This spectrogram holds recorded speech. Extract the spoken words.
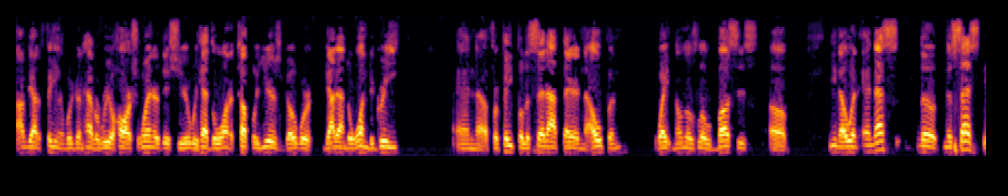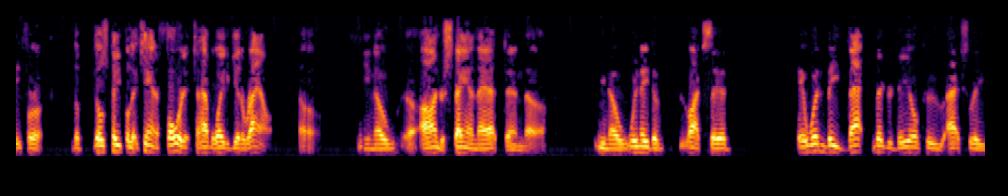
I've got a feeling we're going to have a real harsh winter this year. We had the one a couple of years ago where it got down to one degree and uh, for people to sit out there in the open waiting on those little buses, uh, you know, and, and that's the necessity for the, those people that can't afford it to have a way to get around. Uh, you know, uh, I understand that and, uh, you know, we need to, like I said, it wouldn't be that big a deal to actually,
